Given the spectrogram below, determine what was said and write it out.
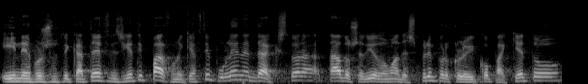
Είναι προς τη κατεύθυνση, γιατί υπάρχουν και αυτοί που λένε εντάξει, τώρα τα έδωσε δύο εβδομάδες πριν, προεκλογικό πακέτο,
